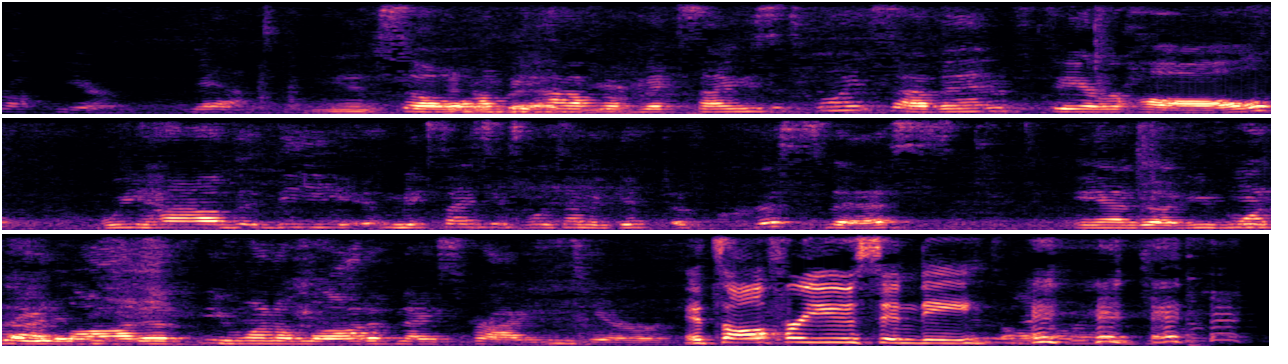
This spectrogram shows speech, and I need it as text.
Rough year. Yeah. It's So on behalf year. of Mix 96.7 Fahrhall, we have the Mix 96.7 gift of Christmas. And uh, you've won got a lot of you won a lot of nice prizes here. It's all for you, Cindy.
